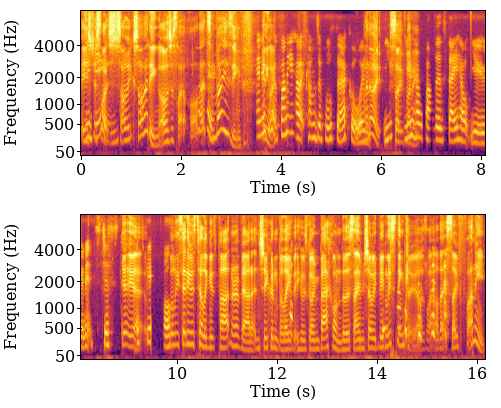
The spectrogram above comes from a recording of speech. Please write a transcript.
is You just like so exciting. I was just like, "Oh, that's amazing!" And Anyway. isn't it funny how it comes a full circle? And I know, You, so you help others, they help you, and it's just Yeah, yeah. it's. Well, he said he was telling his partner about it, and she couldn't believe that he was going back onto the same show he'd been listening to. I was like, "Oh, that's so funny."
